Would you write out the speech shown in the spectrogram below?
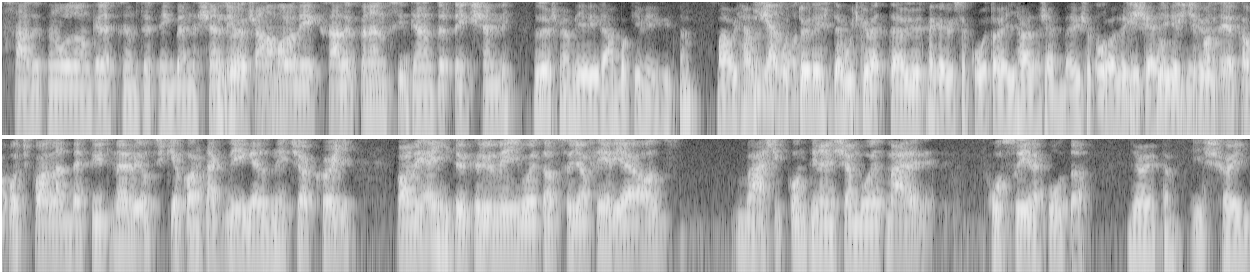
150 oldalon keresztül nem történik benne semmi, Ez aztán a maradék 150-en szintén nem történik semmi. Az olyasmi, amiért Iránba kivégzik, nem? Már hogy házasságot Igen, ott- törés, de úgy követte, hogy őt megerőszakolta egy házas ember, és akkor azért ki is, kell ott is csak őt. azért kapott skarlátbetűt, mert hogy ott is ki akarták végezni, csak hogy valami enyhítő körülmény volt az, hogy a férje az másik kontinensen volt már hosszú évek óta, Ja, értem. és hogy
